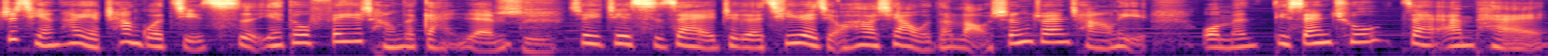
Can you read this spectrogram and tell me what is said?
之前他也唱过几次，也都非常的感人。是，所以这次在这个七月九号下午的老生专场里，我们第三出再安排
